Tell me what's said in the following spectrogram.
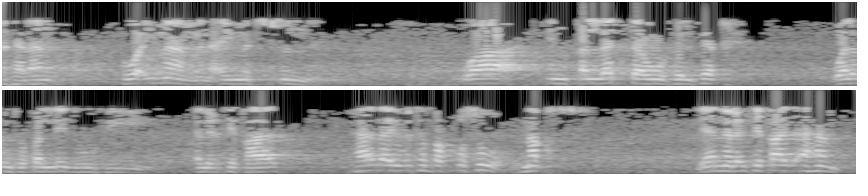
مثلا هو إمام من أئمة السنة. وإن قلدته في الفقه ولم تقلده في الاعتقاد هذا يعتبر قصور نقص لأن الاعتقاد أهم.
